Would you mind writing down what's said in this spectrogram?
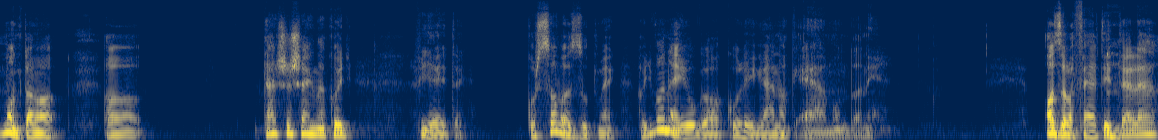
mondtam a, a társaságnak, hogy figyeljetek, akkor szavazzuk meg, hogy van-e joga a kollégának elmondani. Azzal a feltétellel,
